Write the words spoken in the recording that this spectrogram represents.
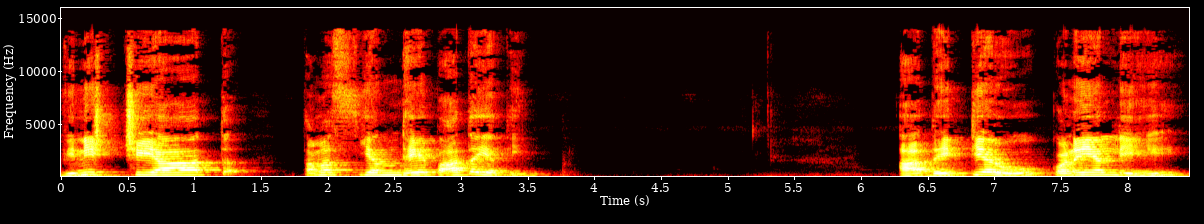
ವಿನಿಶ್ಚಯಾತ್ ತಮಸ್ಯಂಧೆ ಪಾತಯತಿ. ಆ ದೈತ್ಯರು ಕೊನೆಯಲ್ಲಿ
